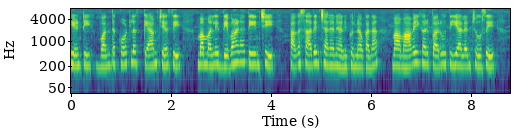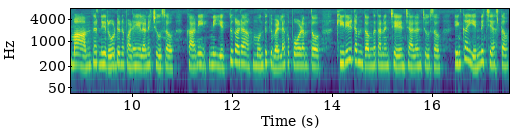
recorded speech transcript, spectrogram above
ఏంటి? వంద కోట్ల స్కామ్ చేసి మమ్మల్ని దివాళా తీయించి పగ సాధించాలని అనుకున్నావు కదా? మా మావయ్య గారు పరువు తీయాలని చూసి మా అందరినీ రోడ్డున పడేయాలని చూసావు. కానీ నీ ఎత్తుగడ ముందుకు వెళ్ళకపోవడంతో కిరీటం దొంగతనం చేయించాలని చూసావు. ఇంకా ఎన్ని చేస్తావు?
